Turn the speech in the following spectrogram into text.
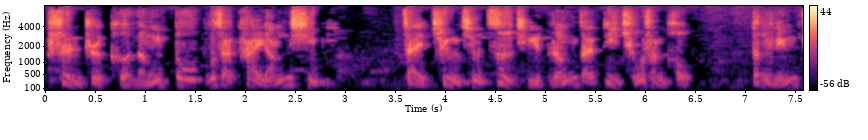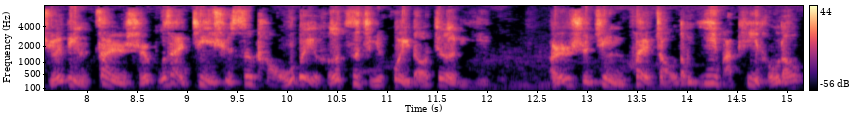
甚至可能都不在太阳系里。在庆幸自己仍在地球上后，邓明决定暂时不再继续思考为何自己会到这里，而是尽快找到一把剃头刀，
